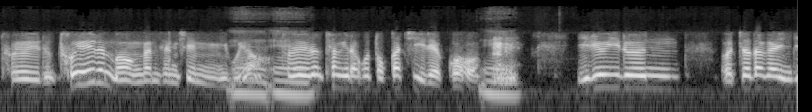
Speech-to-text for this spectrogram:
토요일은 토요일은 뭐 언감생심이고요. 예, 예. 토요일은 평일하고 똑같이 일했고 예. 일요일은 어쩌다가 이제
